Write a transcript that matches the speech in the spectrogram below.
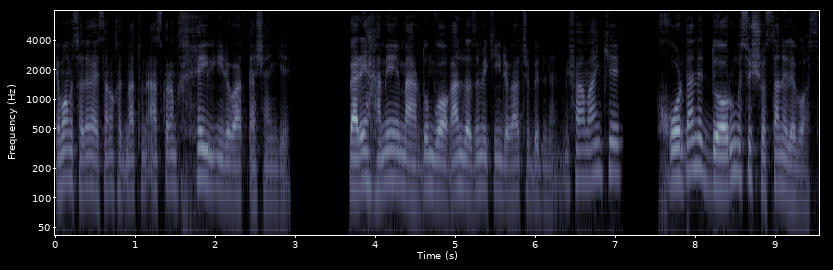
امام صادق علیه خدمتتون عرض کنم. خیلی این روایت قشنگه. برای همه مردم واقعا لازمه که این روایت رو بدونن. می‌فهمن که خوردن دارو مثل شستن لباسه.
